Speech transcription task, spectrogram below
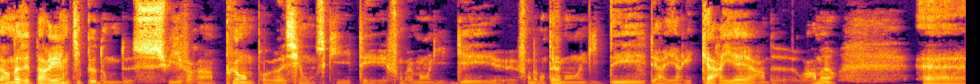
Ben, on avait parlé un petit peu donc de suivre un plan de progression, ce qui était fondamentalement l'idée, euh, derrière les carrières de Warhammer. Euh,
